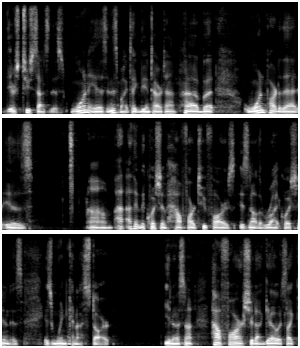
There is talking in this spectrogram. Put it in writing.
there's two sides to this. One is, and this might take the entire time, but one part of that is um, I, I, think the question of how far too far is, is not the right question. Is is when can I start? You know, it's not how far should I go. It's like,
